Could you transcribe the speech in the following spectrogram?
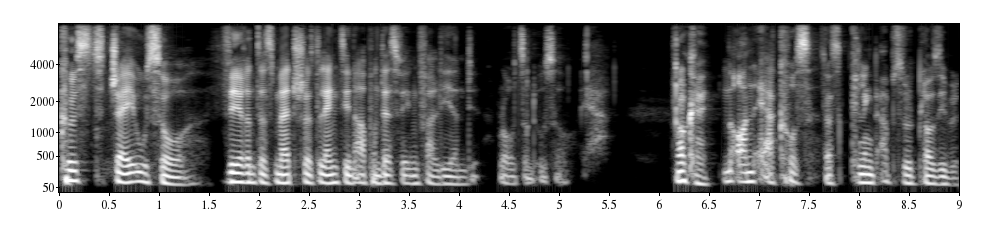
küsst Jay Uso während des Matches, lenkt ihn ab und deswegen verlieren die Rhodes und Uso. Ja. Okay. Ein On-Air-Kuss. Das klingt absolut plausibel.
